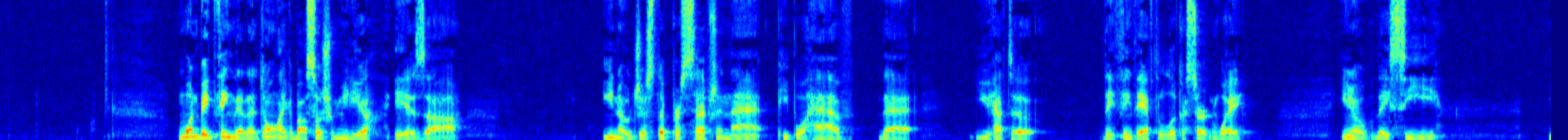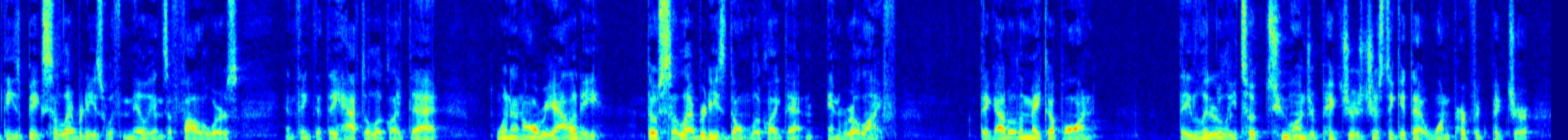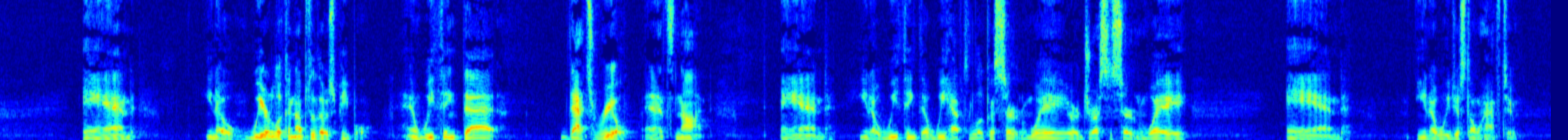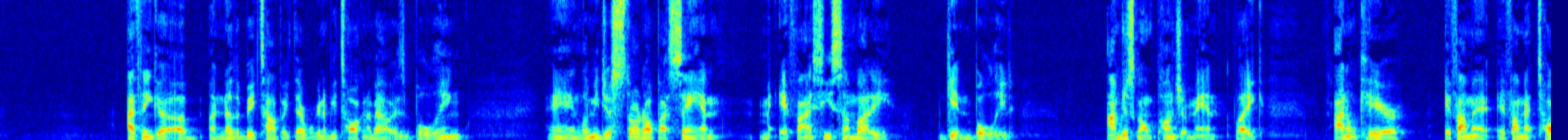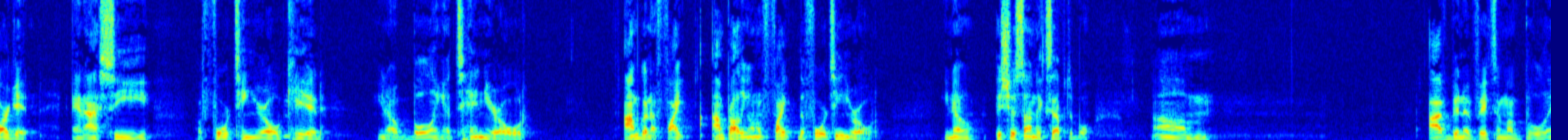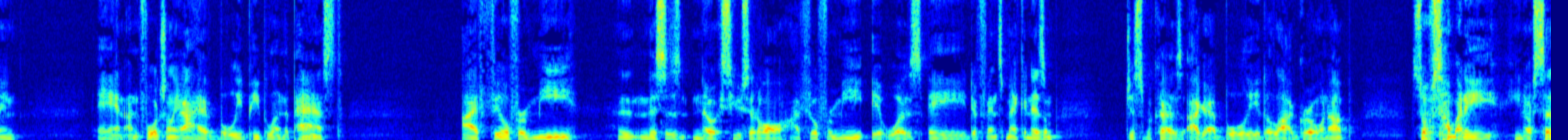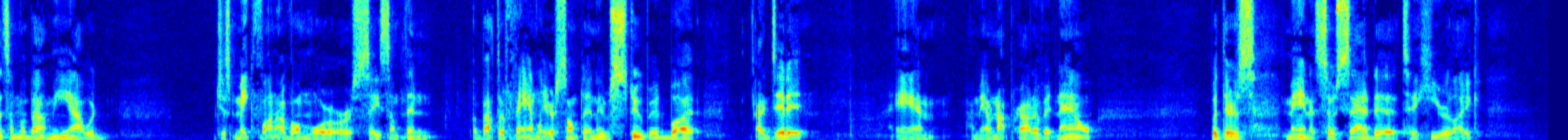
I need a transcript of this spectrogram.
One big thing that I don't like about social media is, uh, you know, just the perception that people have that you have to, they think they have to look a certain way. You know, they see these big celebrities with millions of followers and think that they have to look like that, when in all reality, those celebrities don't look like that in real life. They got all the makeup on. They literally took 200 pictures just to get that one perfect picture. And, you know, we're looking up to those people. And we think that that's real, and it's not. And, you know, we think that we have to look a certain way or dress a certain way. And, you know, we just don't have to. I think a, a, another big topic that we're going to be talking about is bullying. And let me just start off by saying if I see somebody getting bullied, I'm just gonna punch them, man. Like I don't care if I'm at if I'm at Target and I see a 14 year old kid, you know, bullying a 10 year old. I'm gonna fight. I'm probably gonna fight the 14 year old. You know, it's just unacceptable. Um, I've been a victim of bullying, and unfortunately, I have bullied people in the past. I feel for me this is no excuse at all. I feel for me, it was a defense mechanism just because I got bullied a lot growing up. So if somebody, you know, said something about me, I would just make fun of them or, or say something about their family or something. It was stupid, but I did it. And I mean, I'm not proud of it now. But there's, man, it's so sad to, to hear like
